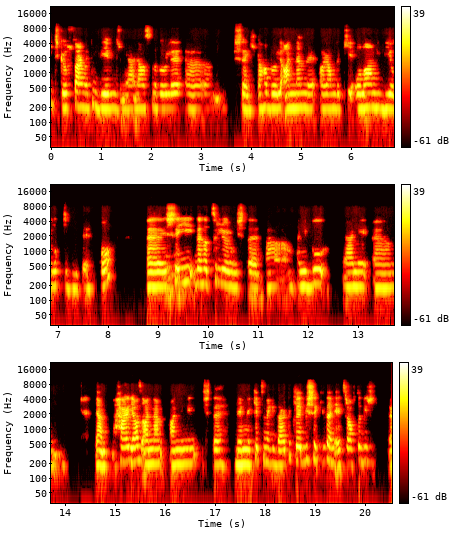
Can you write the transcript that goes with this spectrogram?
hiç göstermedim diyebilirim. Yani aslında böyle şey daha böyle annemle aramdaki olan bir diyalog gibiydi o. Ee, şeyi de hatırlıyorum işte e, hani bu yani e, yani her yaz annem annemin işte memleketine giderdik ve bir şekilde hani etrafta bir e,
